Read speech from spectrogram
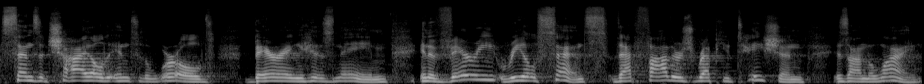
sends a child into the world bearing his name, in a very real sense, that father's reputation is on the line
